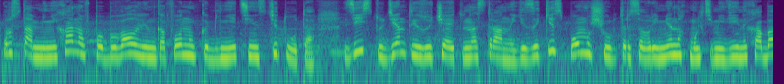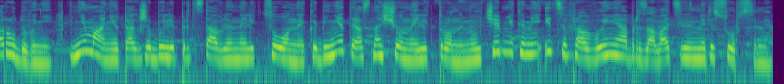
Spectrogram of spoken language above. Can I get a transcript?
Рустам Миниханов побывал в лингофонном кабинете института. Здесь студенты изучают иностранные языки с помощью ультрасовременных мультимедийных оборудований. Вниманию также были представлены лекционные кабинеты, оснащенные электронными учебниками и цифровыми образовательными ресурсами.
